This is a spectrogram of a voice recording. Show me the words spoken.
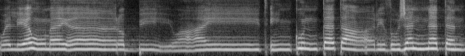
واليوم يا ربي وعيت إن كنت تعرض جنة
